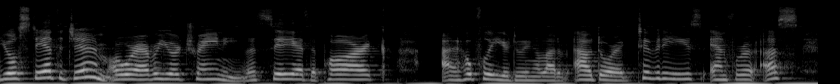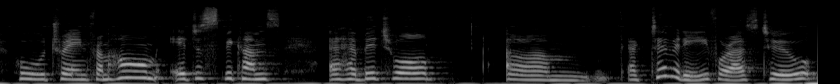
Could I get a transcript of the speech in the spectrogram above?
you'll stay at the gym or wherever you're training. Let's say at the park. I, hopefully, you're doing a lot of outdoor activities. And for us who train from home, it just becomes a habitual um, activity for us to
